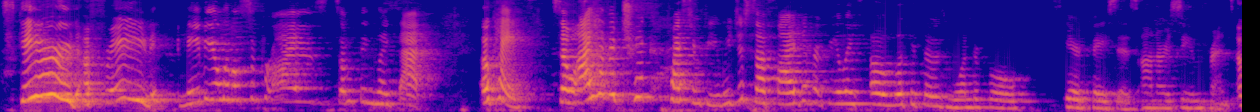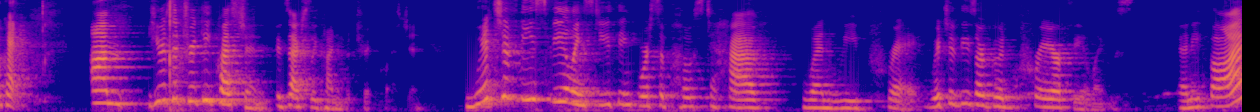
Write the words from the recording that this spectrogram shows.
Scared, afraid, maybe a little surprised, something like that. Okay, so I have a trick question for you. We just saw five different feelings. Oh, look at those wonderful scared faces on our Zoom friends. Okay, um, here's a tricky question. It's actually kind of a trick question. Which of these feelings do you think we're supposed to have when we pray? Which of these are good prayer feelings? Any thoughts?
